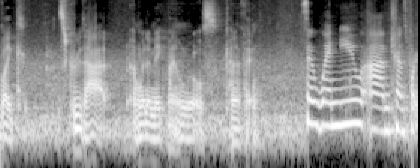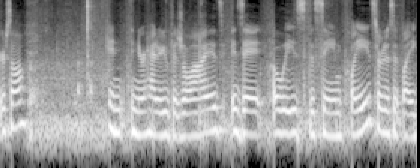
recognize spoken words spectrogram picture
like screw that. I'm going to make my own rules, kind of thing. So when you um, transport yourself in, in your head or you visualize, is it always the same place or does it like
